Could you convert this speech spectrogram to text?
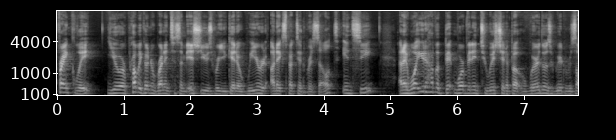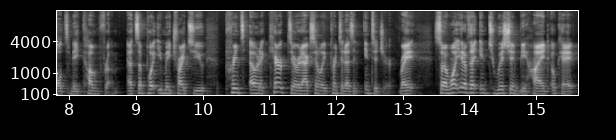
frankly, you're probably going to run into some issues where you get a weird, unexpected result in C. And I want you to have a bit more of an intuition about where those weird results may come from. At some point, you may try to print out a character and accidentally print it as an integer, right? So I want you to have that intuition behind, okay,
